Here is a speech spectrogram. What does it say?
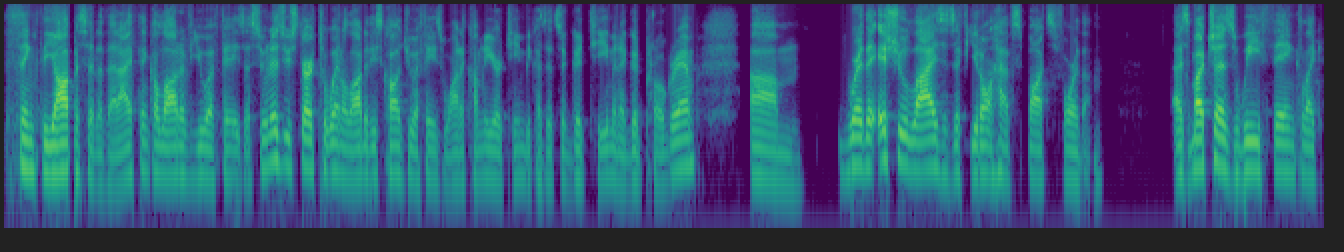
think the opposite of that. I think a lot of UFAs, as soon as you start to win, a lot of these college UFAs want to come to your team because it's a good team and a good program. Um, where the issue lies is if you don't have spots for them. As much as we think, like,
